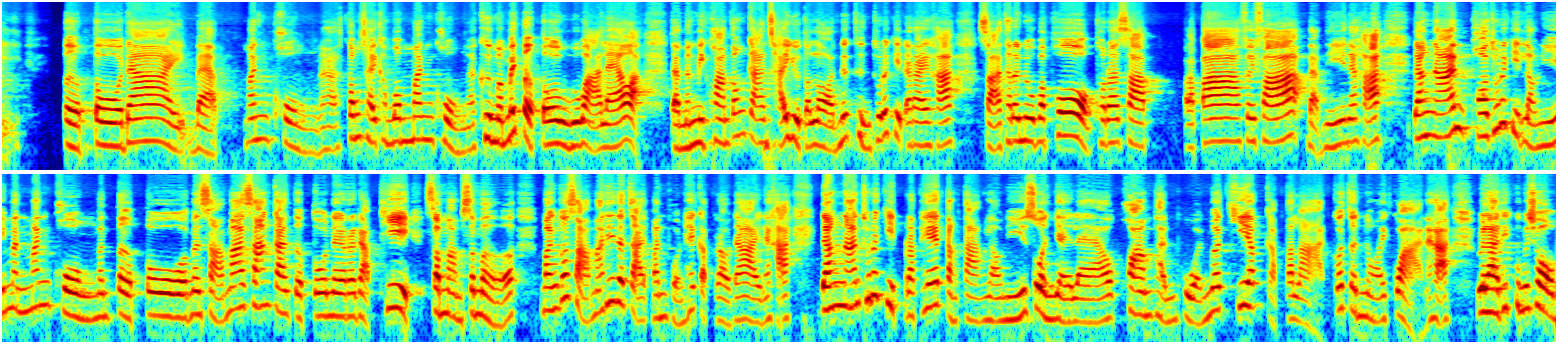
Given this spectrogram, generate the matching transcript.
เติบโตได้แบบมั่นคงนะคะต้องใช้คำว่ามั่นคงนะคือมันไม่เติบโตหวือหวาแล้วอะ่ะแต่มันมีความต้องการใช้อยู่ตลอดนึกถึงธุรกิจอะไรคะ สาธารณูปโภค โทรศัพท์ ประปาไฟฟ้าแบบนี้นะคะ ดังนั้นพอธุรกิจเหล่านี้มันมั่นคง มันเติบโต มันสามารถสร้างการเติบโตในระดับที่สม่ำเสมอ มันก็สามารถที่จะจ่ายปันผลให้กับเราได้นะคะ ดังนั้นธุรกิจประเภทต่างๆ เหล่านี้ส่วนใหญ่แล้ว ความผันผวนเมื่อเทียบกับตลาดก็จะน้อยกว่านะคะ เวลาที่คุณผู้ชม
